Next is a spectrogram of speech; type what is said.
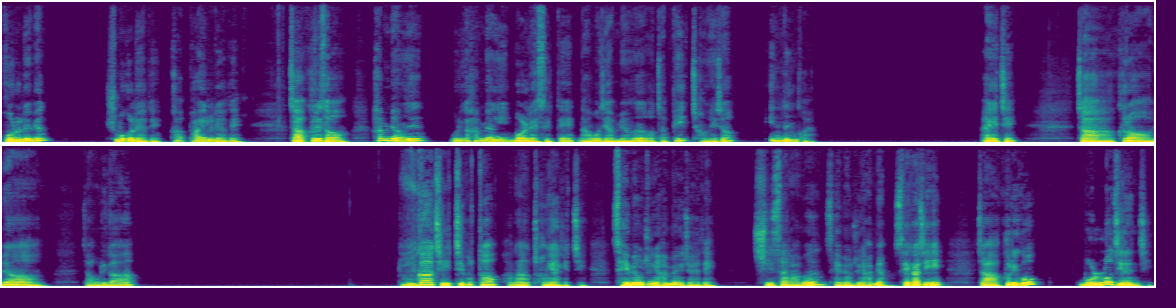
볼을 내면 주먹을 내야 돼. 가, 바위를 내야 돼. 자, 그래서 한 명은, 우리가 한 명이 뭘 냈을 때, 나머지 한 명은 어차피 정해져 있는 거야. 알겠지? 자, 그러면, 자, 우리가 누가 질지부터 하나 정해야겠지. 세 명 중에 한 명이 줘야 돼. 질 사람은 세 명 중에 한 명. 세 가지. 자, 그리고 뭘로 지는지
